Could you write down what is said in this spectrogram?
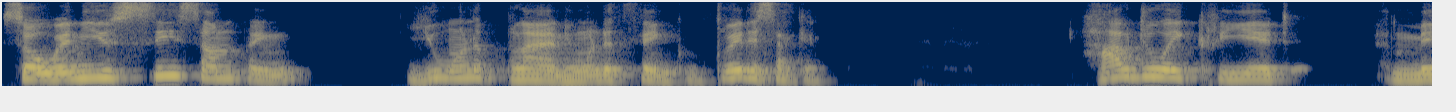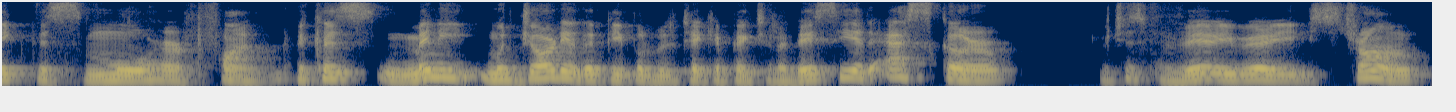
So when you see something, you want to plan, you want to think, wait a second. How do I create make this more fun? Because many majority of the people will take a picture. They see an S curve, which is very, very strong.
